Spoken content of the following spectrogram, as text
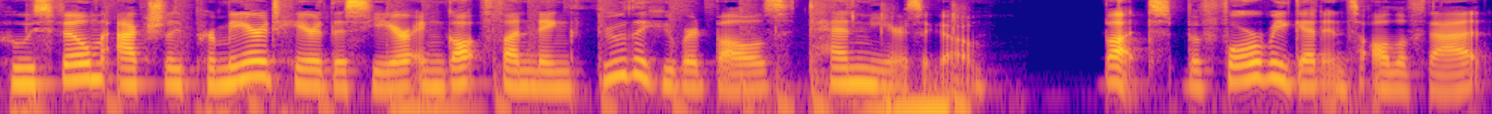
whose film actually premiered here this year and got funding through the Hubert Bals 10 years ago. But before we get into all of that,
